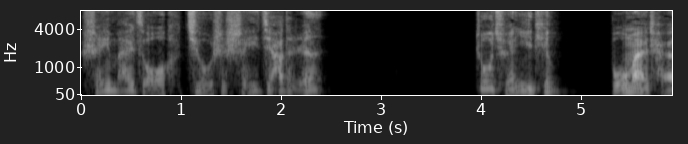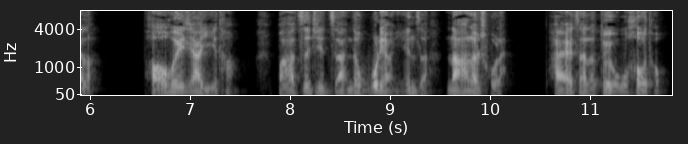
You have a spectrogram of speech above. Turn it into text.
谁买走就是谁家的人。周全一听，不卖柴了，跑回家一趟，把自己攒的五两银子拿了出来，排在了队伍后头。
